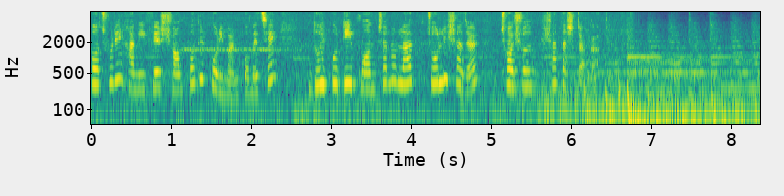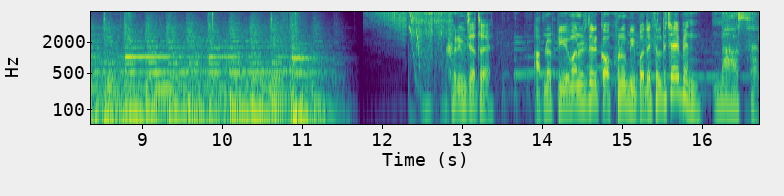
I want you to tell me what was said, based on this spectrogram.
বছরে হানিফের সম্পদের পরিমাণ কমেছে দুই কোটি পঞ্চান্ন লাখ চল্লিশ হাজার ছয়শো সাতাশ টাকা। করিম চাচা আপনার প্রিয় মানুষদের কখনো বিপদে ফেলতে চাইবেন? না স্যার।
